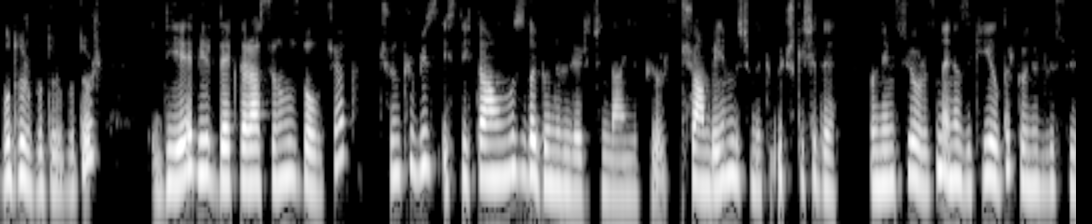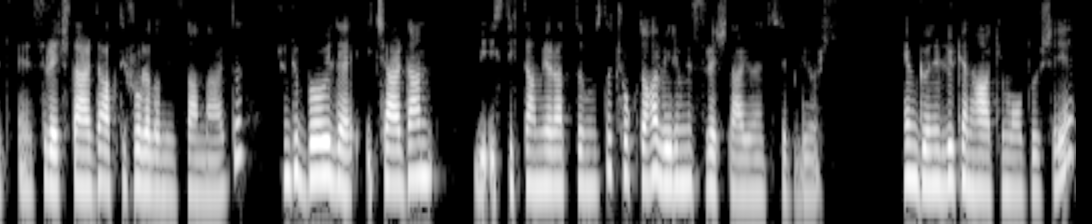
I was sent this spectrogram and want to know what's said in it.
budur budur budur diye bir deklarasyonumuz da olacak. Çünkü biz istihdamımızı da gönüllüler içinden yapıyoruz. Şu an benim dışındaki üç kişi de önemsiyoruz'un en az iki yıldır gönüllüsüydü. E, süreçlerde aktif rol alan insanlardı. Çünkü böyle içeriden bir istihdam yarattığımızda çok daha verimli süreçler yönetebiliyoruz. Hem gönüllüyken hakim olduğu şeye,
